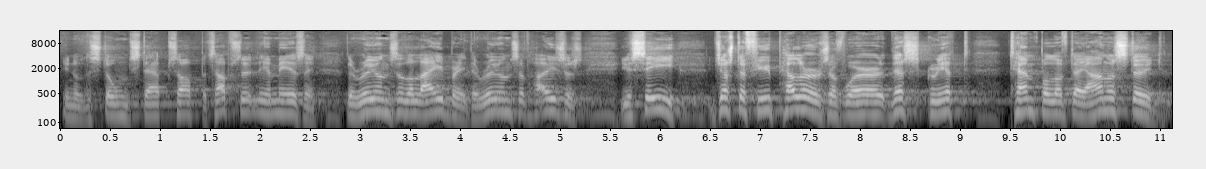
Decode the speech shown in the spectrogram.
You know, the stone steps up. It's absolutely amazing. The ruins of the library, the ruins of houses. You see just a few pillars of where this great temple of Diana stood.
